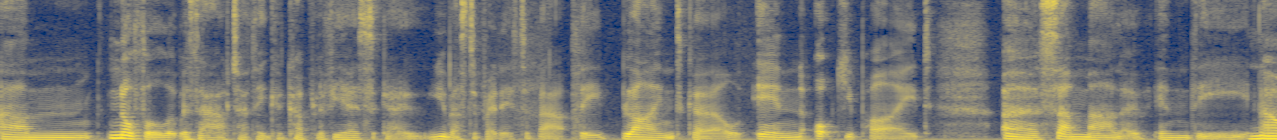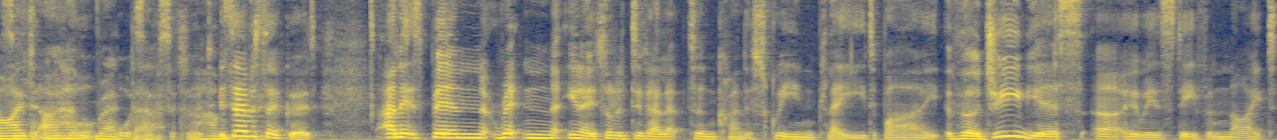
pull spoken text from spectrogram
um, novel that was out, I think, a couple of years ago. You must have read it about the blind girl in Occupied. Uh, Saint-Malo in the No, uh, I- I haven't read Oh, it's ever that. so good. It's ever so good, and it's been written, you know, sort of developed and kind of screenplayed by the genius uh, who is Steven Knight,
